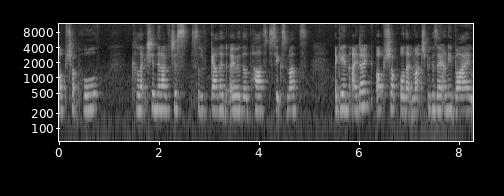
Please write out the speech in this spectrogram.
op shop haul collection that I've just sort of gathered over the past six months. Again, I don't op shop all that much because I only buy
